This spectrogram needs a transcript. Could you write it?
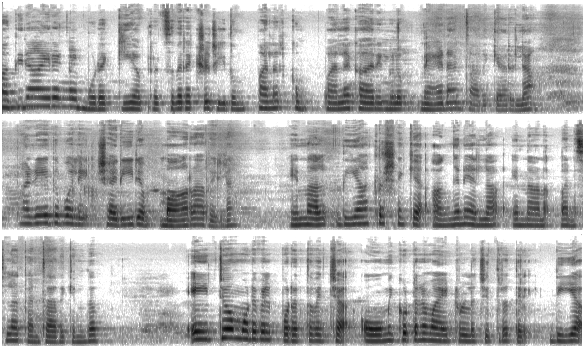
പതിനായിരങ്ങൾ മുടക്കിയ പ്രസവരക്ഷ ചെയ്തും പലർക്കും പല കാര്യങ്ങളും നേടാൻ സാധിക്കാറില്ല. പഴയതുപോലെ ശരീരം മാറാറില്ല. എന്നാൽ ദിയാകൃഷ്ണയ്ക്ക് അങ്ങനെയല്ല എന്നാണ് മനസ്സിലാക്കാൻ സാധിക്കുന്നത്. ഏറ്റവും ഒടുവിൽ പുറത്തുവച്ച ഓമിക്കുട്ടനുമായിട്ടുള്ള ചിത്രത്തിൽ ദിയ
